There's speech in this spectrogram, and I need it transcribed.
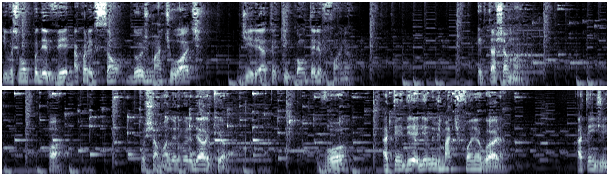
e vocês vão poder ver a conexão do smartwatch direto aqui com o telefone. Ó. Ele está chamando. Ó, tô chamando o número dela aqui, ó. Vou atender ali no smartphone agora. Atendi.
